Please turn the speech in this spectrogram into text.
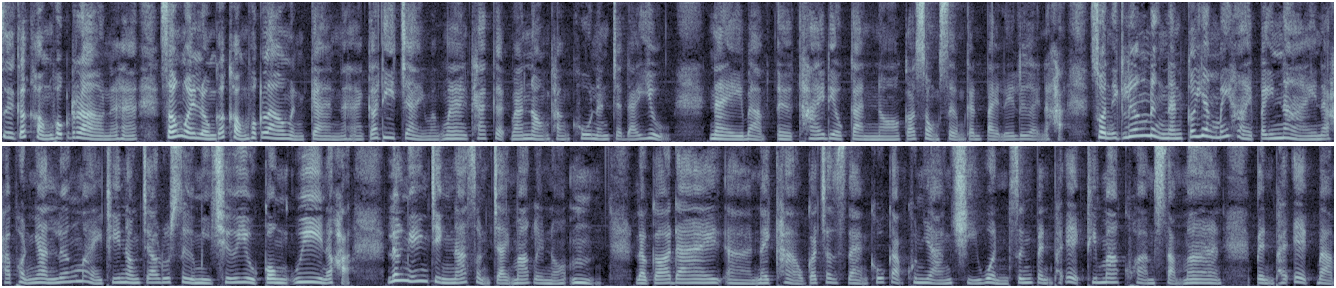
ซือก็ของพวกเรานะคะซ่องหวยหลงก็ของพวกเราเหมือนกันนะคะก็ดีใจมากๆ ถ้าเกิดว่าน้องทั้งคู่นั้นจะได้อยู่ในแบบเออค่ายเดียวกันเนาะก็ส่งเสริมกันไปเรื่อยๆนะคะ ส่วนอีกเรื่องหนึ่งนั้นก็ยังไม่หายไปไหนนะคะ ผลงานเรื่องใหม่ที่น้องเจ้ารู้ซือมีชื่ออยู่กงวี่นะคะ เรื่องนี้จริงๆน่าสนใจมากเลยเนาะอืมแล้วก็ได้อ่าในข่าวก็จะแสดงคู่กับคุณหยางฉีหวนซึ่งเป็นพระเอกที่มากความสามารถ เป็นพระเอกแบบ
